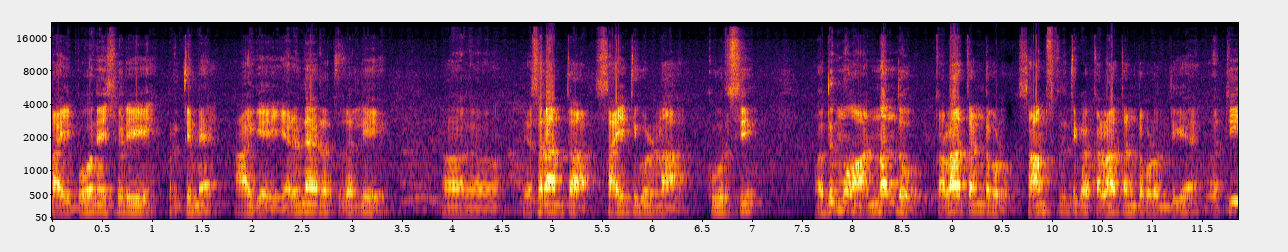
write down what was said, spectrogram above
ತಾಯಿ ಭುವನೇಶ್ವರಿ ಪ್ರತಿಮೆ, ಹಾಗೆ ಎರಡನೇ ರಥದಲ್ಲಿ ಹೆಸರಾಂತ ಸಾಹಿತಿಗಳನ್ನ ಕೂರಿಸಿ, ಹದಿಮೂ, ಹನ್ನೊಂದು ಕಲಾ ತಂಡಗಳು, ಸಾಂಸ್ಕೃತಿಕ ಕಲಾ ತಂಡಗಳೊಂದಿಗೆ ಅತಿ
